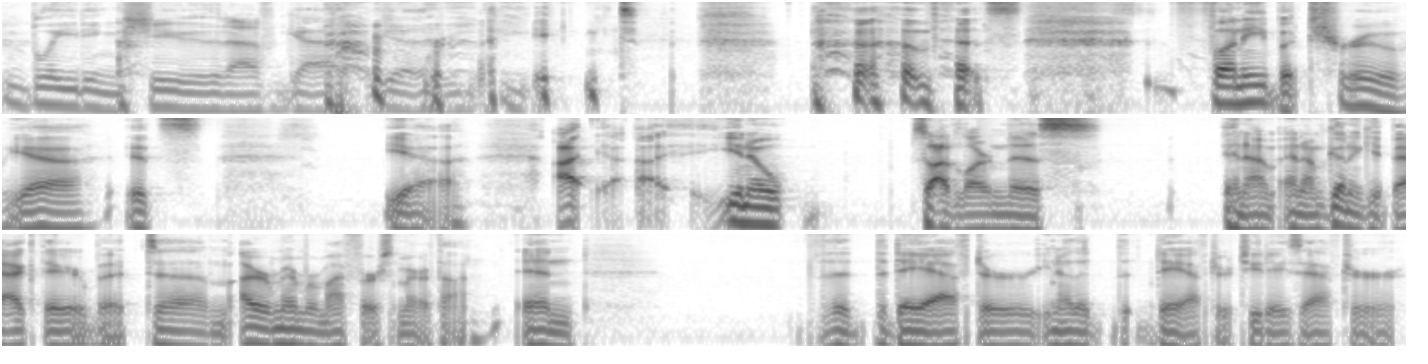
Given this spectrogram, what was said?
bleeding shoe that I've got you know. that's funny but true. Yeah it's yeah. I, I you know so i've learned this and i'm and i'm gonna get back there but um, i remember my first marathon and the the day after you know the, the day after two days after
